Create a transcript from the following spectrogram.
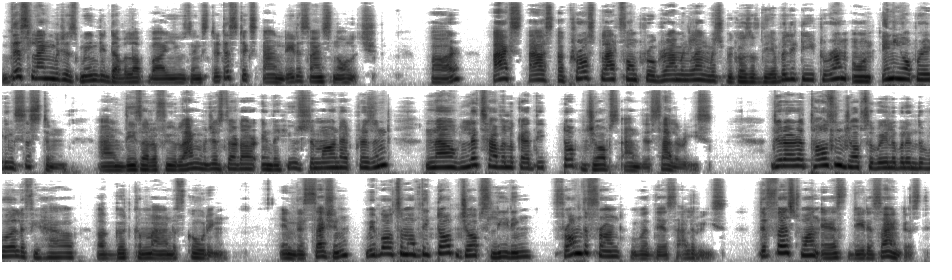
This language is mainly developed by using statistics and data science knowledge. R acts as a cross-platform programming language because of the ability to run on any operating system. And these are a few languages that are in the huge demand at present. Now let's have a look at the top jobs and their salaries. There are a thousand jobs available in the world if you have a good command of coding. In this session, we bought some of the top jobs leading from the front with their salaries. The first one is data scientist.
